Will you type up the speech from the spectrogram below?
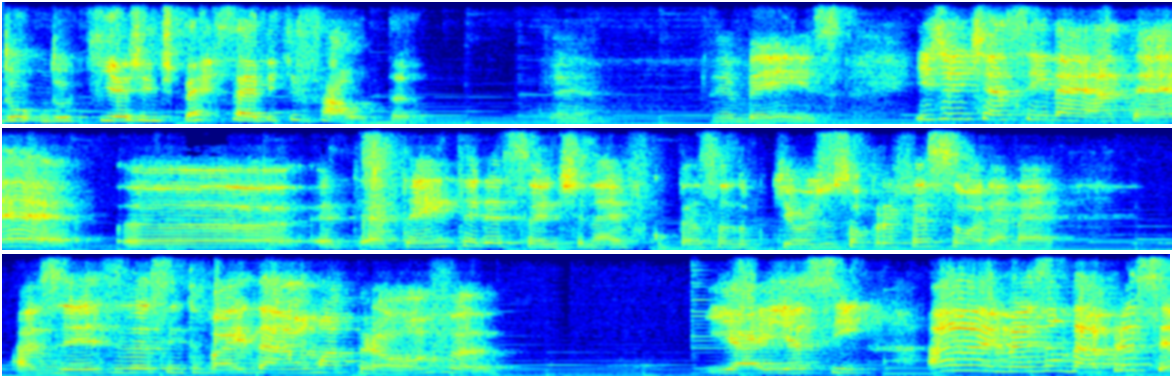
do, do que a gente percebe que falta. É, é bem isso. E, gente, assim, né, até, uh, é, até interessante, né? Fico pensando, porque hoje eu sou professora, né? Às vezes, assim, tu vai dar uma prova e aí, assim, ai, mas não dá para ser.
